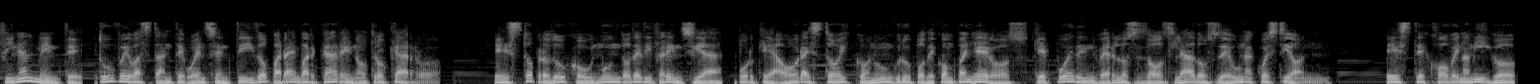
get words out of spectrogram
Finalmente, tuve bastante buen sentido para embarcar en otro carro. Esto produjo un mundo de diferencia, porque ahora estoy con un grupo de compañeros que pueden ver los dos lados de una cuestión. Este joven amigo,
